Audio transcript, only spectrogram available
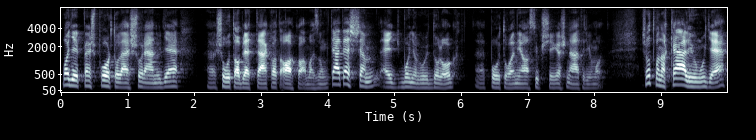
vagy éppen sportolás során ugye sótablettákat alkalmazunk. Tehát ez sem egy bonyolult dolog, pótolni a szükséges nátriumot. És ott van a kálium, ugye,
